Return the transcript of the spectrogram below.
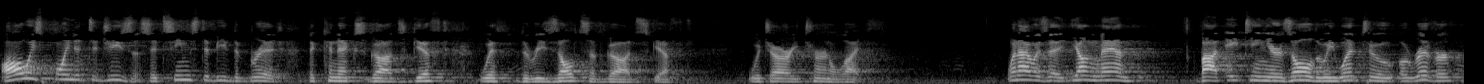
Always pointed to Jesus. It seems to be the bridge that connects God's gift with the results of God's gift, which are eternal life. When I was a young man, about 18 years old, we went to a river.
